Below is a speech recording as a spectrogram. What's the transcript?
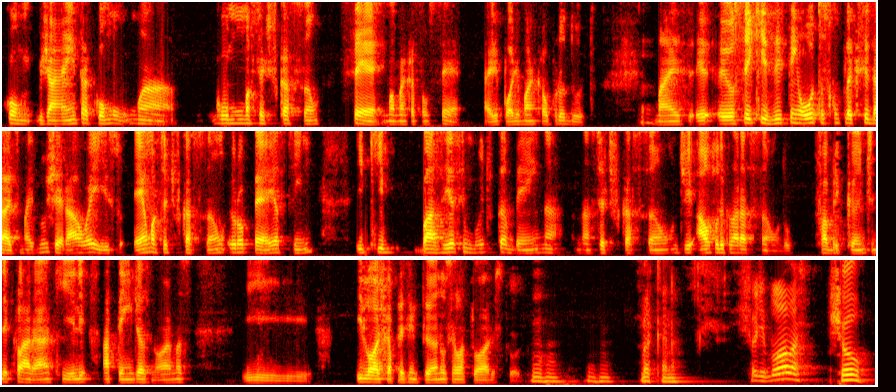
com, já entra como uma, como uma certificação CE, uma marcação CE. Aí ele pode marcar o produto. Mas eu, eu sei que existem outras complexidades, mas no geral é isso. É uma certificação europeia, sim, e que baseia-se muito também na, na certificação de autodeclaração, do fabricante declarar que ele atende às normas e, e lógico, apresentando os relatórios todos. Uhum, uhum. Bacana. Show de bola? Show.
